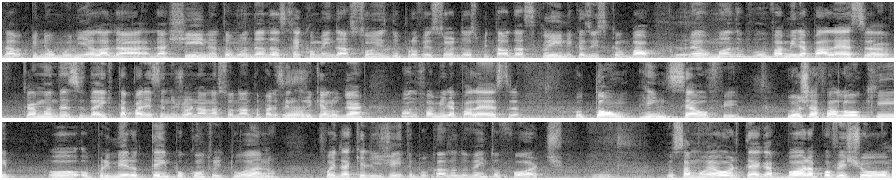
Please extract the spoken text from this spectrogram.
da pneumonia lá da, da China. Estão mandando as recomendações do professor do Hospital das Clínicas, o Escambau. Meu, manda o Família Palestra. Ficar mandando isso daí que está aparecendo no Jornal Nacional, está aparecendo em É. tudo que é lugar. Manda o Família Palestra. O Tom himself, Lucha falou que o, o primeiro tempo contra o Ituano foi daquele jeito por causa do vento forte. E o Samuel Ortega, bora pô, fechou.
